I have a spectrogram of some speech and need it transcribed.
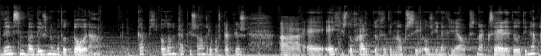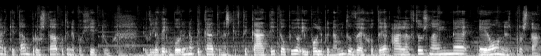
δεν συμβαδίζουν με το τώρα. Κάποιοι, όταν κάποιος άνθρωπος κάποιος, ε, έχει στο χάρτη του αυτή την όψη ως γενέθλια όψη, να ξέρετε ότι είναι αρκετά μπροστά από την εποχή του. Δηλαδή, μπορεί να πει κάτι, να σκεφτεί κάτι το οποίο οι υπόλοιποι να μην το δέχονται, αλλά αυτός να είναι αιώνες μπροστά.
